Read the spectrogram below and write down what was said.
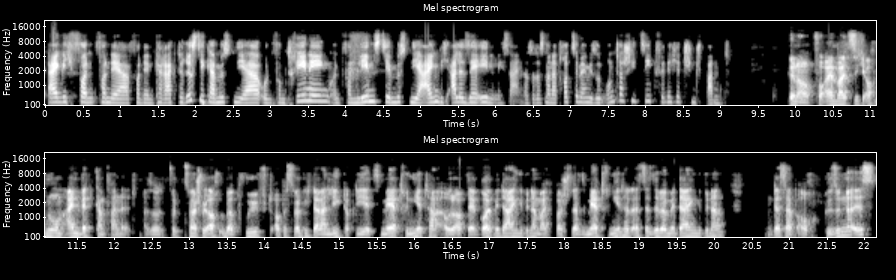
Eigentlich von, von, der, von den Charakteristika müssten die ja und vom Training und vom Lebensstil müssten die ja eigentlich alle sehr ähnlich sein. Also, dass man da trotzdem irgendwie so einen Unterschied sieht, finde ich jetzt schon spannend. Genau, vor allem, weil es sich auch nur um einen Wettkampf handelt. Also es wird zum Beispiel auch überprüft, ob es wirklich daran liegt, ob die jetzt mehr trainiert hat oder ob der Goldmedaillengewinner beispielsweise mehr trainiert hat als der Silbermedaillengewinner und deshalb auch gesünder ist.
